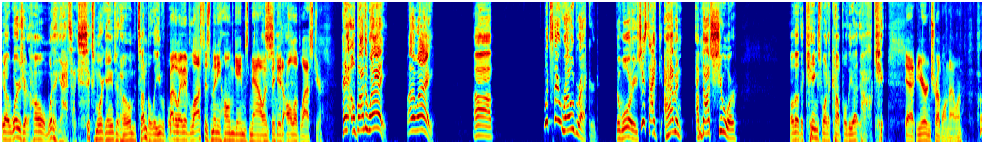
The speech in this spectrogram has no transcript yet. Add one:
you know the Warriors are at home. What do they got? It's like six more games at home. It's unbelievable. By the way, they've lost as many home games now as they did all of last year. hey, oh, by the way, by the way, uh, what's their road record? The Warriors. Just I, I haven't. I'm not sure. Although the Kings won a couple. The other, oh, Yeah, you're in trouble on that one. uh,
